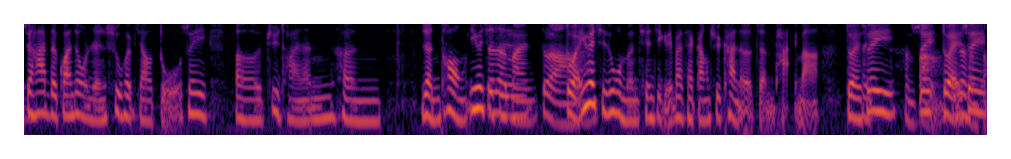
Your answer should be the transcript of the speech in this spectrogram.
所以他的观众人数会比较多，所以呃，剧团很忍痛，因为其实蛮对啊，对，因为其实我们前几个礼拜才刚去看了整排嘛，对，所以很所以棒对，所以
